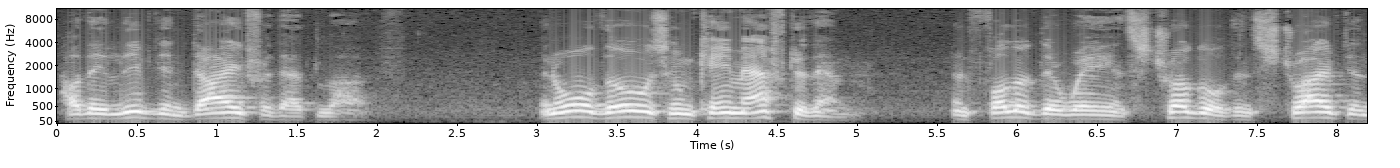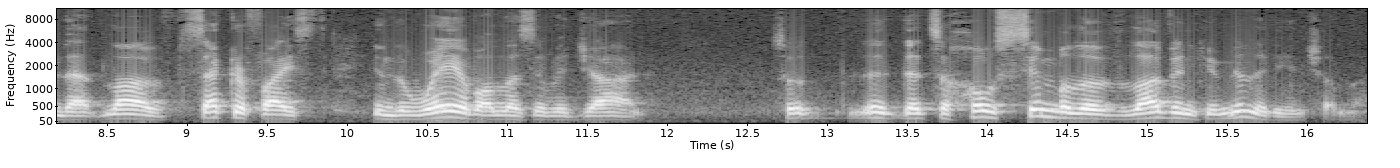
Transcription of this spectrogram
how they lived and died for that love. And all those whom came after them and followed their way and struggled and strived in that love, sacrificed in the way of Allah So that's a whole symbol of love and humility inshaAllah.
